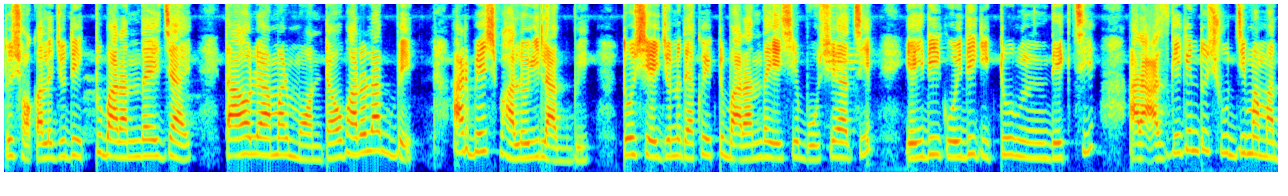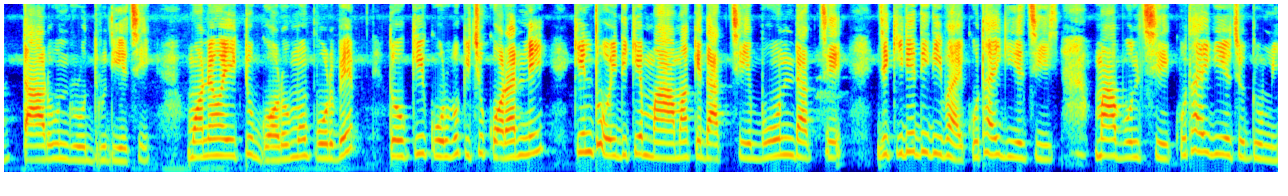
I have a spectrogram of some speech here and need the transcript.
তো সকালে যদি একটু বারান্দায় যাই, তাহলে আমার মনটাও ভালো লাগবে। আর বেশ ভালোই লাগবে। তো সেই জন্য দেখো একটু বারান্দায় এসে বসে আছে। এই দিক ওই দিক একটু দেখছি। আর আজকে কিন্তু সূর্যি মামা দারুণ রৌদ্র দিয়েছে। মনে হয় একটু গরমও পড়বে। তো কি করব? কিছু করার নেই। কিন্তু ওইদিকে মা আমাকে ডাকছে, বোন ডাকছে যে, কিরে দিদি ভাই, কোথায় গিয়েছিস? মা বলছে, কোথায় গিয়েছো তুমি?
